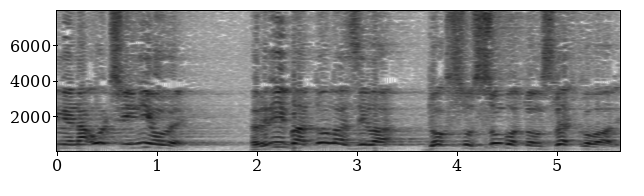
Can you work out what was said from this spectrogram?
im je na oči njihove riba dolazila dok su subotom svetkovali.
